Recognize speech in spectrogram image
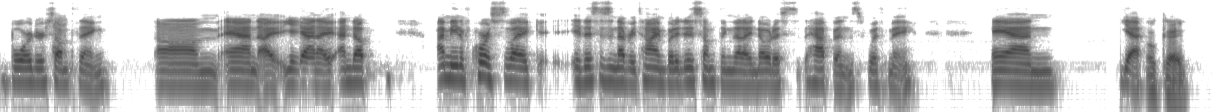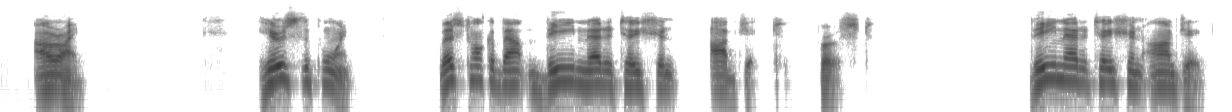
bored or something. Um and I yeah, and I end up I mean, of course, like i- this isn't every time, but it is something that I notice happens with me. And yeah, Okay. All right. Here's the point. Let's talk about the meditation object first. The meditation object,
